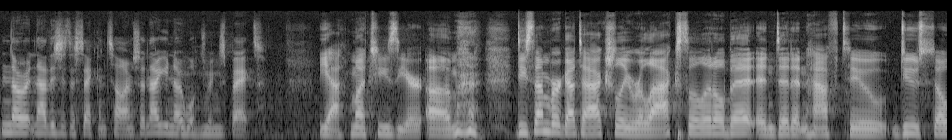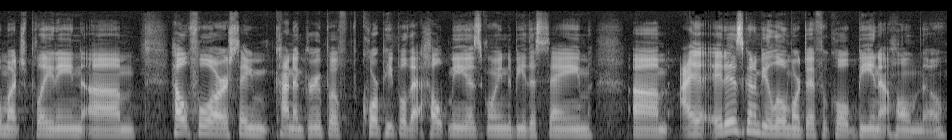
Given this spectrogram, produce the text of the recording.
No, now this is the second time, so now you know what Mm-hmm. to expect. Yeah, much easier. Um, December got to actually relax a little bit and didn't have to do so much planning. Um, helpful, our same kind of group of core people that help me is going to be the same. Um, I, it is going to be a little more difficult being at home though.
